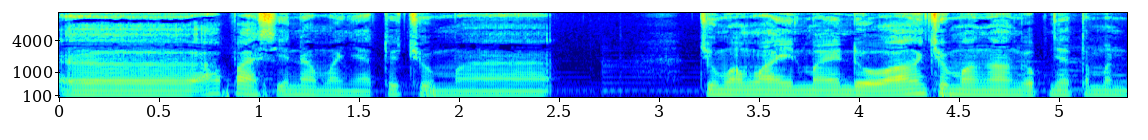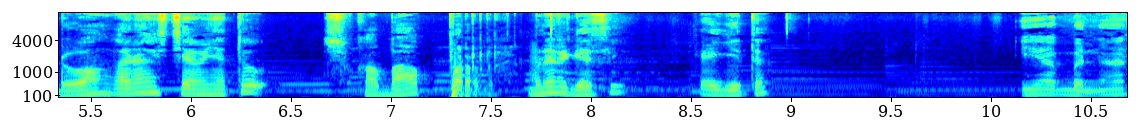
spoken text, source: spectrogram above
eh apa sih namanya tuh cuma cuma main-main doang cuma nganggapnya temen doang kadang si ceweknya tuh suka baper. Bener gak sih? Kayak gitu? Iya benar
